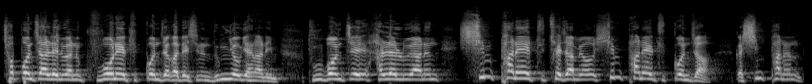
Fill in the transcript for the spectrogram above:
첫 번째 할렐루야는 구원의 주권자가 되시는 능력의 하나님. 두 번째 할렐루야는 심판의 주체자며 심판의 주권자. 그러니까 심판은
